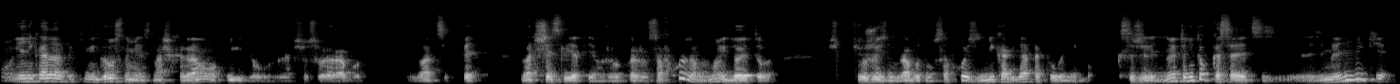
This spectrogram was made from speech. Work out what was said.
Ну, я никогда такими грустными наших агрономов не видел за всю свою работу. 25, 26 лет я уже руковожу совхозом, ну и до этого всю жизнь работал в совхозе, никогда такого не было, к сожалению. Но это не только касается земляники,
